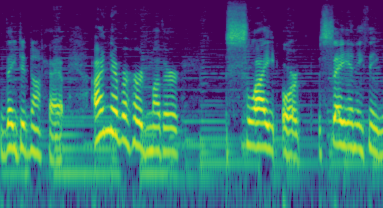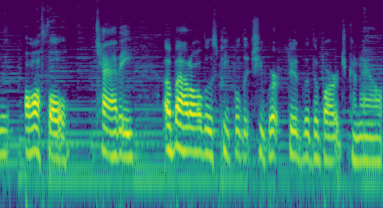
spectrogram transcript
they did not have. I never heard mother slight or say anything awful, catty about all those people that she worked with with the barge canal.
